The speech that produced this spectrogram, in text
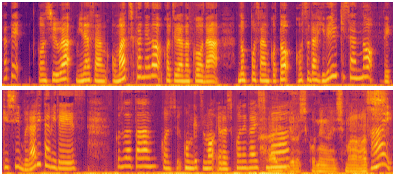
さて。今週は皆さんお待ちかねのこちらのコーナー、のっぽさんこと小須田秀幸さんの歴史ぶらり旅です。小須田さん、今週、今月もよろしくお願いします。はい、よろしくお願いします。はい。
